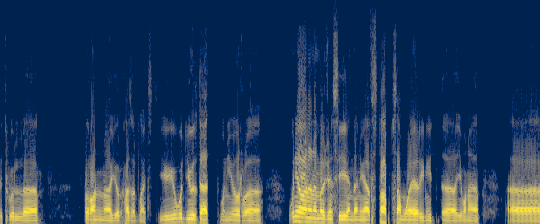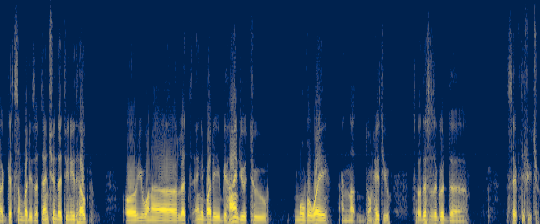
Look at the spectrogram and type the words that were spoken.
it will uh, put on uh, your hazard lights. You, you would use that when you're uh, when you're on an emergency and then you have stopped somewhere you need uh, you want to uh, get somebody's attention that you need help or you want to let anybody behind you to move away and not don't hit you. So this is a good safety feature.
